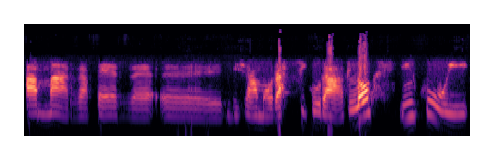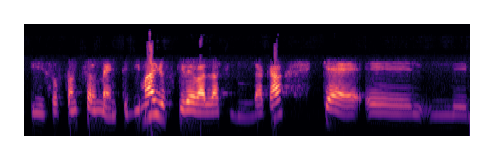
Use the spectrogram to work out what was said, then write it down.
a Marra per eh, diciamo, rassicurarlo, in cui eh, sostanzialmente Di Maio scriveva alla sindaca che, eh,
